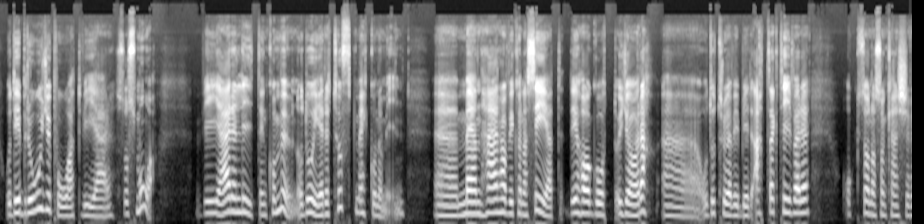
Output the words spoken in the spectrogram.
och det beror ju på att vi är så små. Vi är en liten kommun och då är det tufft med ekonomin. Eh, men här har vi kunnat se att det har gått att göra eh, och då tror jag vi blir attraktivare och sådana som kanske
